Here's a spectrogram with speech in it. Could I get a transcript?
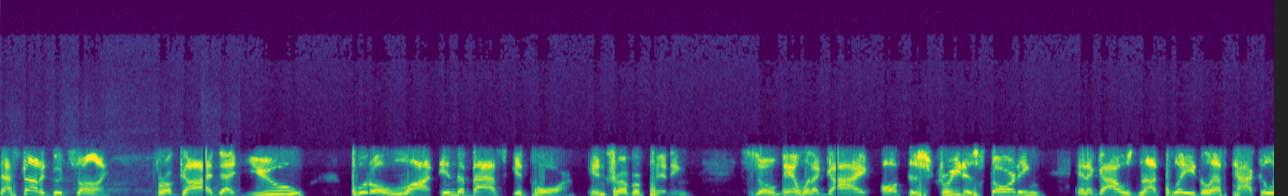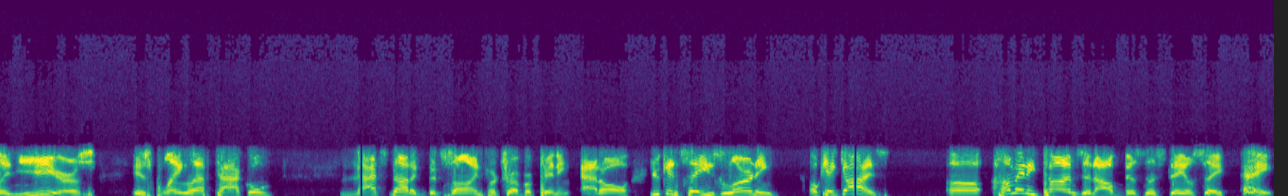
That's not a good sign for a guy that you put a lot in the basket for in Trevor Penning. So, man, when a guy off the street is starting and a guy who's not played left tackle in years is playing left tackle, that's not a good sign for Trevor Penning at all. You can say he's learning. Okay, guys, uh, how many times in our business they'll say, hey,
